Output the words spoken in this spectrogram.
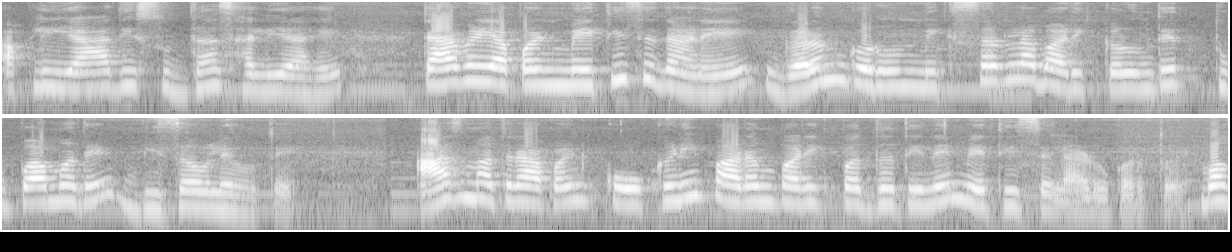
आपली याआधी सुद्धा झाली आहे. त्यावेळी आपण मेथीचे दाणे गरम करून मिक्सरला बारीक करून ते तुपामध्ये भिजवले होते. आज मात्र आपण कोकणी पारंपरिक पद्धतीने मेथीचे लाडू करतोय. मग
